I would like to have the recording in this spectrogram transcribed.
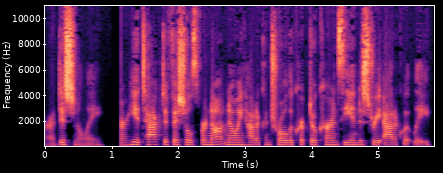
Additionally, he attacked officials for not knowing how to control the cryptocurrency industry adequately.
